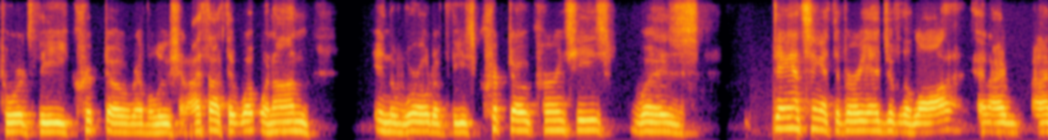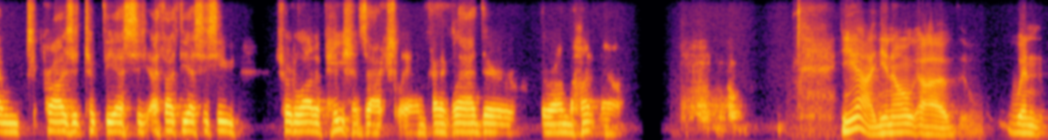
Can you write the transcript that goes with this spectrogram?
towards the crypto revolution. I thought that what went on in the world of these cryptocurrencies was dancing at the very edge of the law, and I'm I'm surprised it took the SEC. I thought the SEC showed a lot of patience actually. I'm kind of glad they're they're on the hunt now. Yeah, you know, uh, when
